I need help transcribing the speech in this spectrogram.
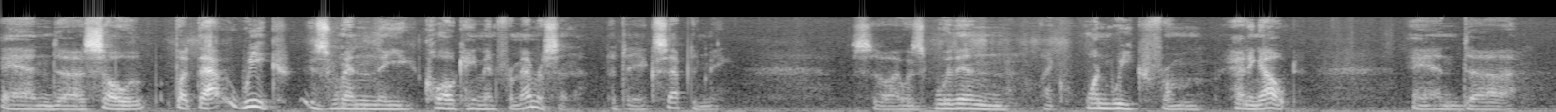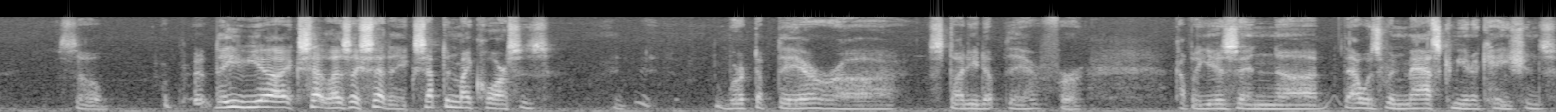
And uh, so, but that week is when the call came in from Emerson that they accepted me. So I was within like one week from heading out. And uh, so they uh, accept, as I said, they accepted my courses, worked up there, uh, studied up there for a couple of years, and uh, that was when mass communications.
